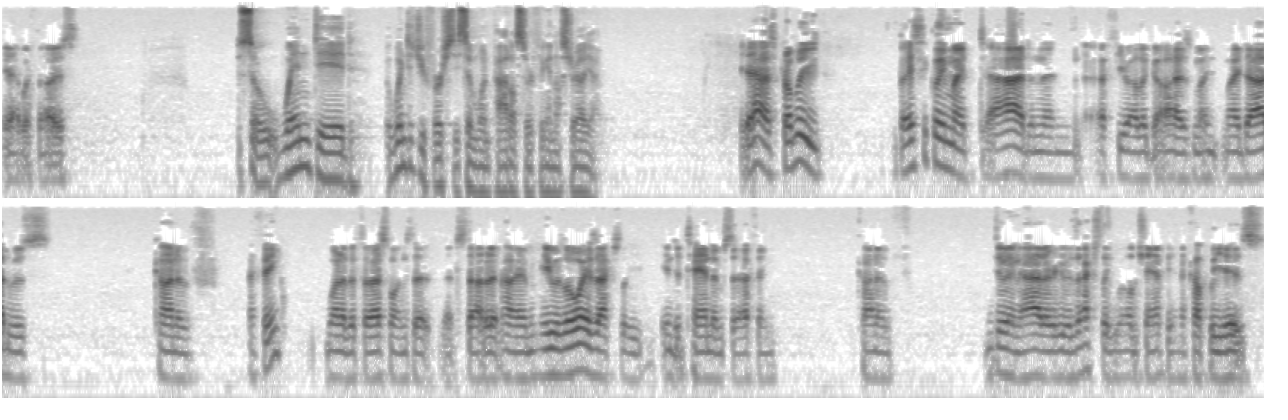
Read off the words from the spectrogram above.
yeah, with those. So when did when did you first see someone paddle surfing in Australia? Yeah, it's probably basically my dad and then a few other guys. My my dad was kind of, I think, one of the first ones that, that started at home. He was always actually into tandem surfing, kind of doing that, or he was actually world champion a couple of years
